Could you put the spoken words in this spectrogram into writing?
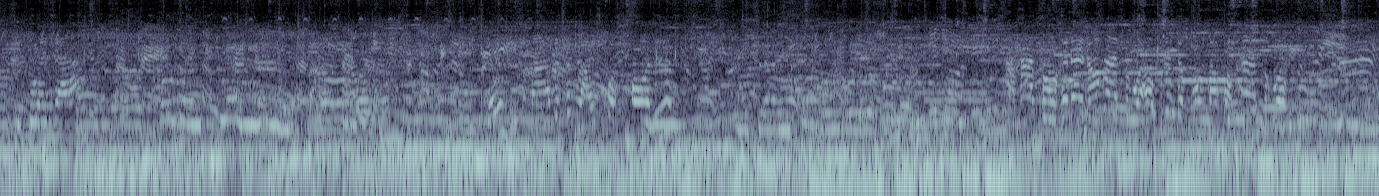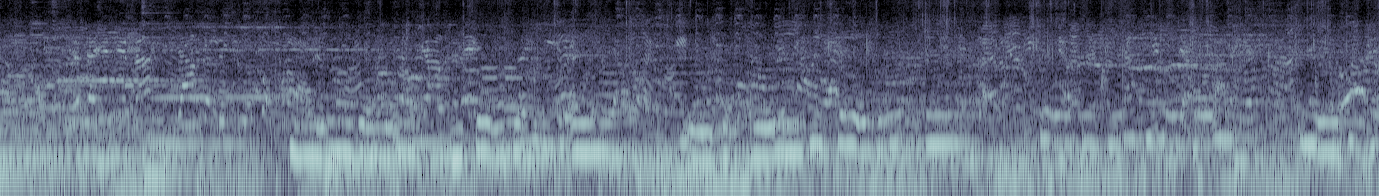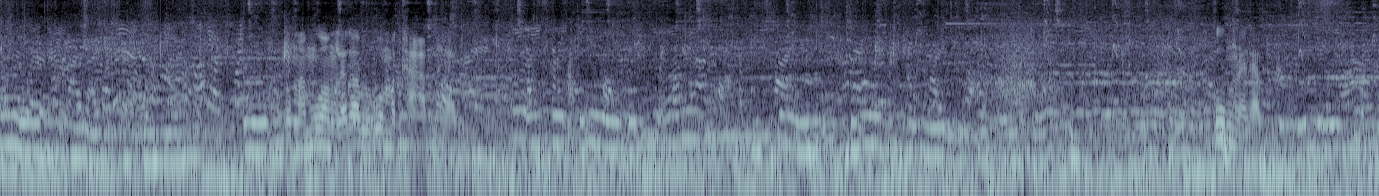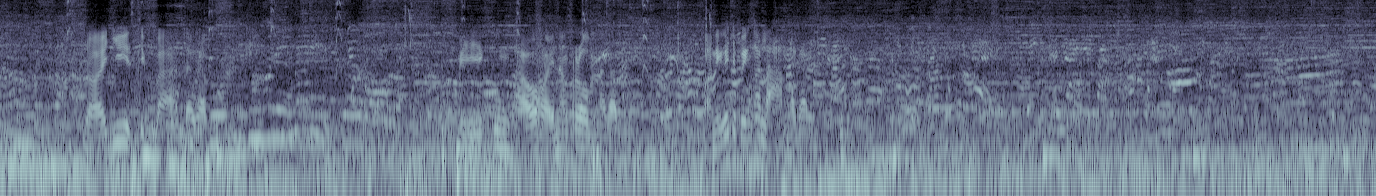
มาเป็นหลายขอดคอเห้าตัวก็ได้เนาะห้าตัวเอาเปตะพงมาบอกห้าตัวเดี๋ใจเย็นๆนะยางกันเอตปลกม่วงแล้วก็พวกมะขามนะครับ กุ้งนะครับร้อยยี่สิบบาทนะครับ มีกุ้งเผาหอยนางรมนะครับฝั่งนี้ก็จะเป็นข้าวหลามนะครับ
